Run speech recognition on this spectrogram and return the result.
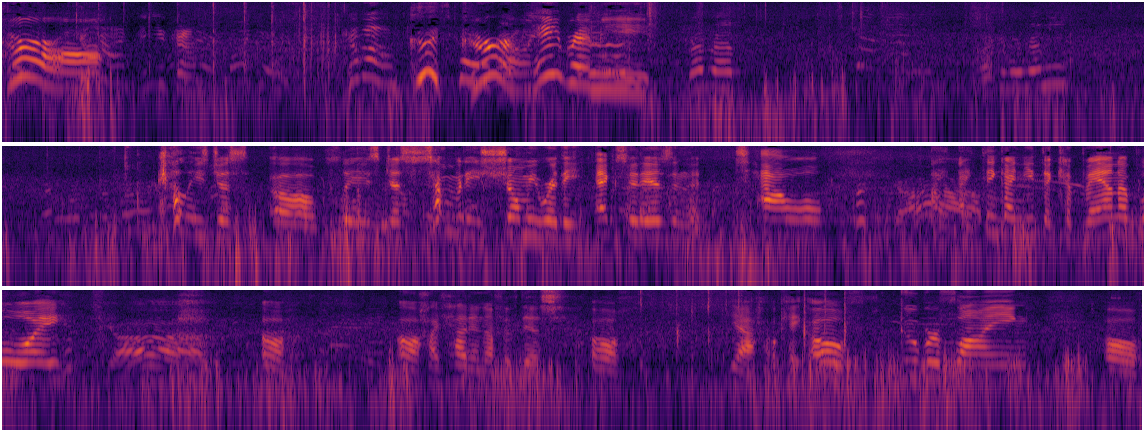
girl. Come on, in you come. Come on. Good girl. Hey, Remmy. Reve, Reve. Working Remmy? Ellie's just, oh, please, just somebody show me where the exit is and the towel. I, I, think I need the cabana boy. Oh, oh, I've had enough of this. Oh, yeah, okay. Oh, goober flying. Oh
